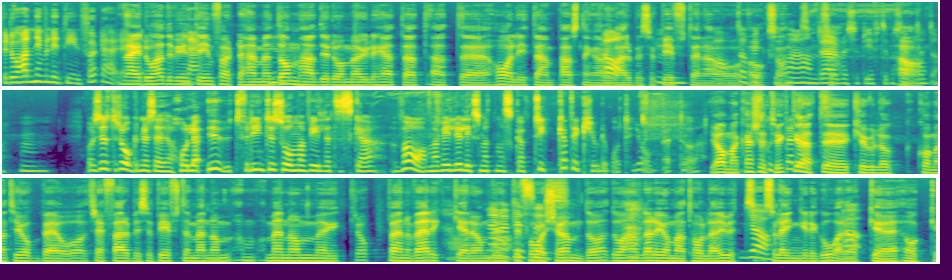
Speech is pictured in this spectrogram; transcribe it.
För då hade ni väl inte infört det här? Nej, då hade vi inte Nej. infört det här, men mm. de hade då möjlighet att, att uh, ha lite anpassningar ja. av arbetsuppgifterna mm. och, ja, och, och sånt. De andra så. arbetsuppgifter på ja. då. Mm. Och det är så tråkigt när du säger hålla ut, för det är inte så man vill att det ska vara. Man vill ju liksom att man ska tycka att det är kul att gå till jobbet. Och ja, man kanske tycker dit. att det är kul att komma till jobbet och träffa arbetsuppgifter, men om, om men om eh, kroppen verkar, ja, om nej, du inte precis. får sömn, då, då handlar det ju om att hålla ut ja. så länge det går. Ja. Och, eh, och,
